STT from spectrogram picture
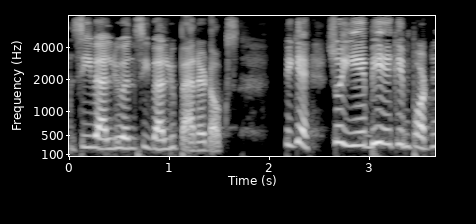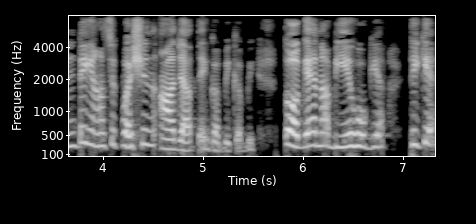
C value and C value paradox ठीक है? सो ये भी एक इंपॉर्टेंट है, यहाँ से क्वेश्चन आ जाते हैं कभी कभी तो अगेन अब ये हो गया, ठीक है?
